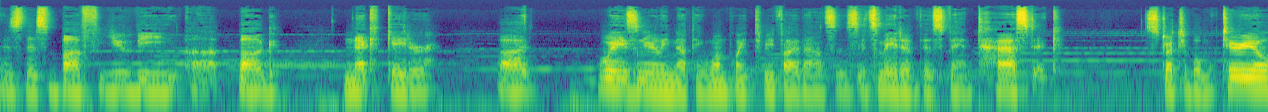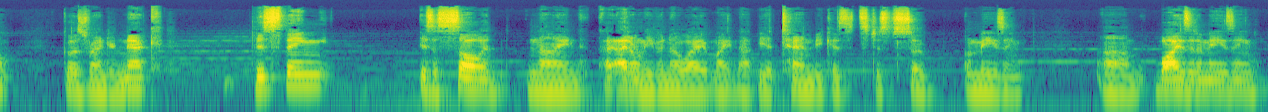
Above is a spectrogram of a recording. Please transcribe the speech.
is this buff UV uh, bug neck gaiter. Uh, weighs nearly nothing, 1.35 ounces. It's made of this fantastic stretchable material, goes around your neck. This thing is a solid nine. I, I don't even know why it might not be a 10 because it's just so amazing. Um, why is it amazing?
